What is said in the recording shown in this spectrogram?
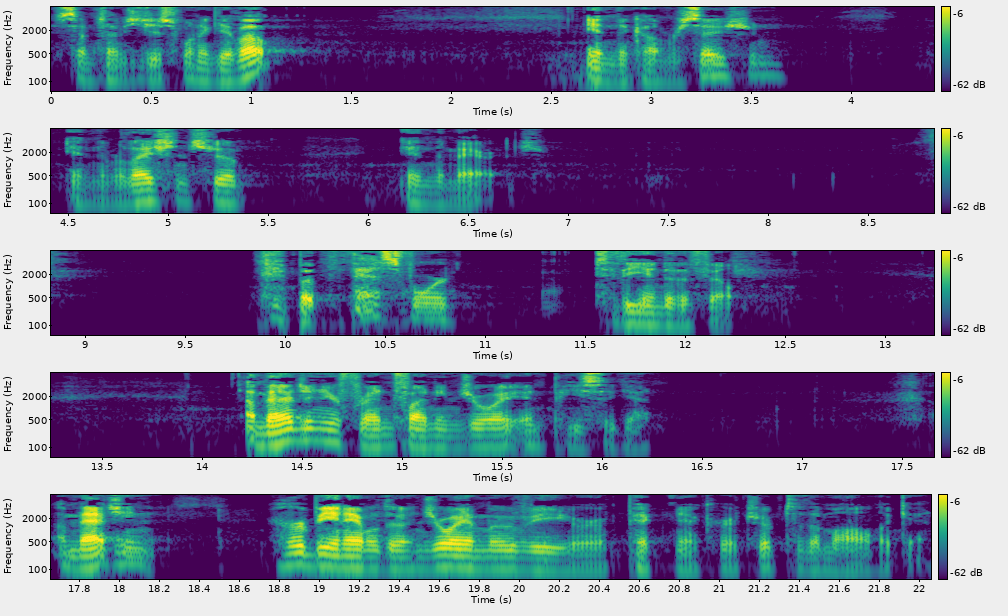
Sometimes you just want to give up in the conversation, in the relationship, in the marriage. But fast forward to the end of the film. Imagine your friend finding joy and peace again. Imagine her being able to enjoy a movie or a picnic or a trip to the mall again.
